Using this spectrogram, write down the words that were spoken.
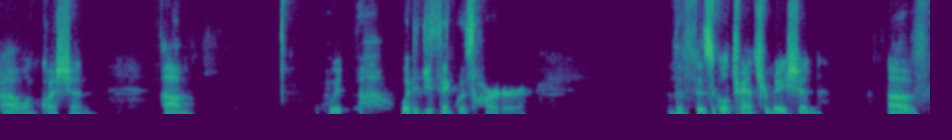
uh, one question. Um, what, what did you think was harder? The physical transformation of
